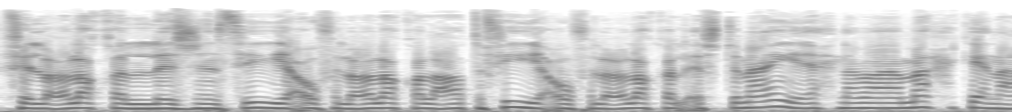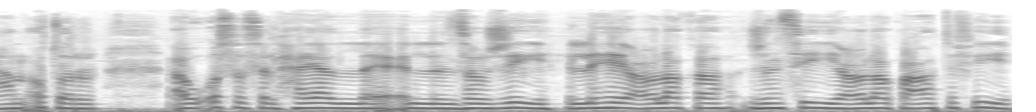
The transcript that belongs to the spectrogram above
في العلاقة الجنسية أو في العلاقة العاطفية أو في العلاقة الاجتماعية. إحنا ما ما حكينا عن أطر أو اسس الحياة ال- الزوجية اللي هي علاقة جنسية علاقة عاطفية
